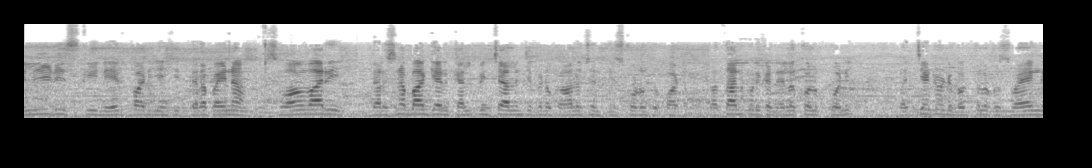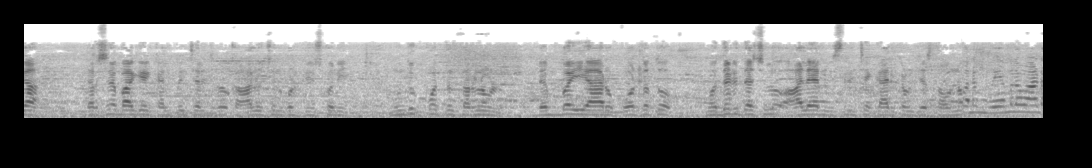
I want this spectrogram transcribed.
ఎల్ఈడి స్క్రీన్ ఏర్పాటు చేసి తెరపైన స్వామివారి దర్శన భాగ్యాన్ని కల్పించాలని చెప్పిన ఒక ఆలోచన తీసుకోవడంతో పాటు రథాన్ని కూడా ఇక్కడ నెలకొల్పుకొని వచ్చేటువంటి భక్తులకు స్వయంగా దర్శన భాగ్యం కల్పించాల్సిన ఒక ఆలోచన కూడా తీసుకొని ముందుకు పోతున్న తరుణంలో డెబ్బై ఆరు కోట్లతో మొదటి దశలో ఆలయాన్ని విస్తరించే కార్యక్రమం చేస్తూ ఉన్నాం. మనం వేములవాడ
